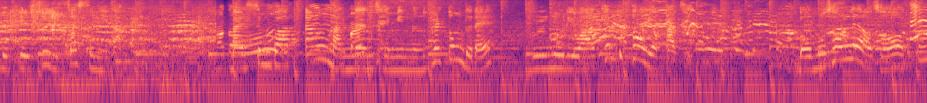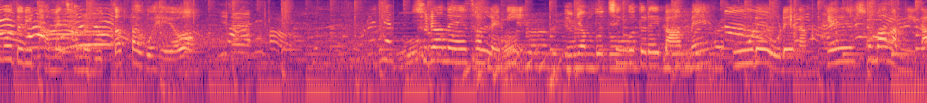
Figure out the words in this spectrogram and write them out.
느낄 수 있었습니다. 말씀과 딱 맞는 재밌는 활동들에 물놀이와 캠프파이어까지. 너무 설레어서 친구들이 밤에 잠을 못 잤다고 해요. 수련회의 설렘이 유년부 친구들의 마음에 오래오래 남길 소망합니다.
